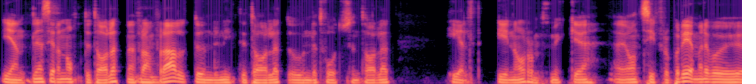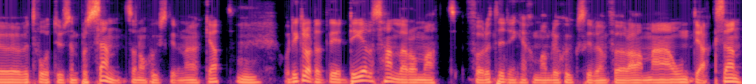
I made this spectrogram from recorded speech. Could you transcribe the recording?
Egentligen sedan 80-talet, men framförallt under 90-talet och under 2000-talet helt enormt mycket. Eh, Jag har inte siffror på det, men det var ju över 2000 procent som de sjukskrivna har ökat. Mm. Och det är klart att det dels handlar om att förr i tiden kanske man blev sjukskriven för att man har ont i axeln.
